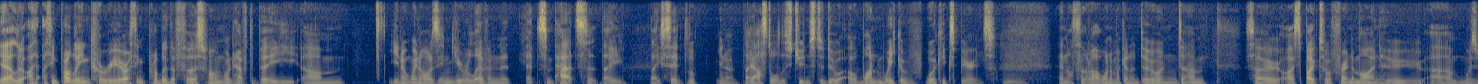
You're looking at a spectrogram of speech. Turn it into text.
Yeah, look, I, I think probably in career, I think probably the first one would have to be, um, you know, when I was in year eleven at, at St Pat's, that they they said, look, you know, they asked all the students to do a one week of work experience, and I thought, oh, what am I going to do? And um, so I spoke to a friend of mine who um, was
